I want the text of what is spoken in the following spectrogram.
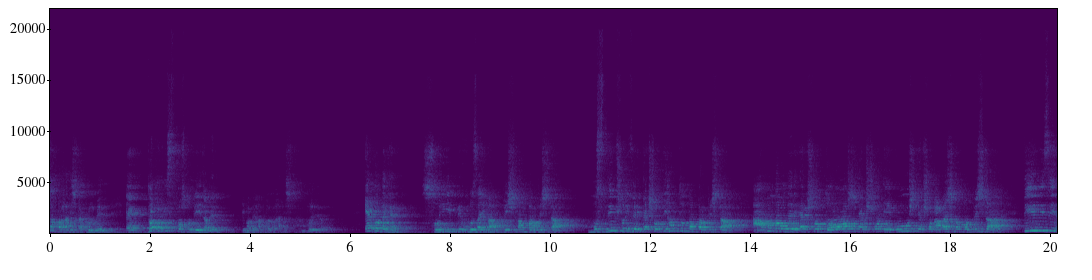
নাম্বার হাদিসটা খুলবেন, একদম স্পষ্ট পেয়ে যাবেন। এভাবে হাত ধরার হাদিস বলে দিলাম। এরপর দেখেন হুজাইমা 20 নম্বর পৃষ্ঠা, মুসলিম শরীফের 173 নম্বর পৃষ্ঠা, আবু দাউদের 110 121 128 নম্বর পৃষ্ঠা, তিরমিজির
